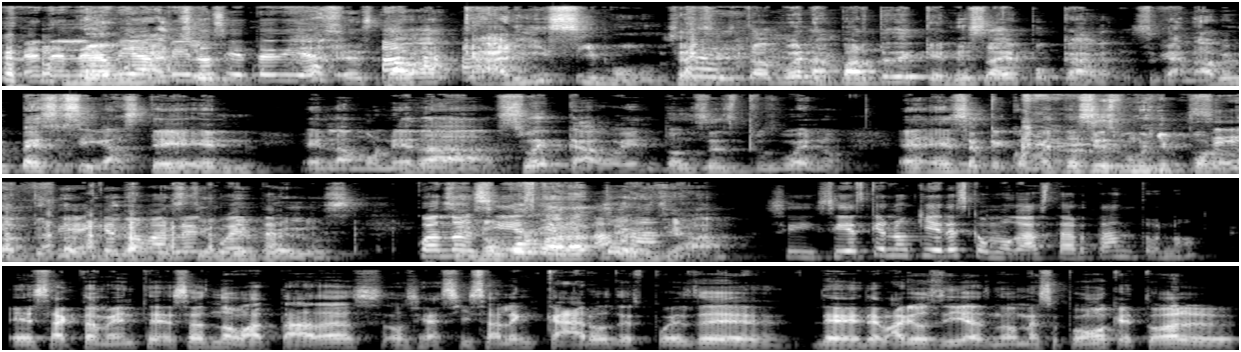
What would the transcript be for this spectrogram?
En el Airbnb los siete días. Estaba carísimo. O sea, sí está bueno. Aparte de que en esa época ganaba en pesos y gasté en, en la moneda sueca, güey. Entonces, pues bueno, e, eso que comentas sí es muy importante también hay que la cuestión de vuelos. Cuando, no por barato ya. Sí, si es que no quieres como gastar tanto, ¿no? Exactamente, esas novatadas, o sea, sí salen caros después de, de, varios días, ¿no? Me supongo que tú al,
